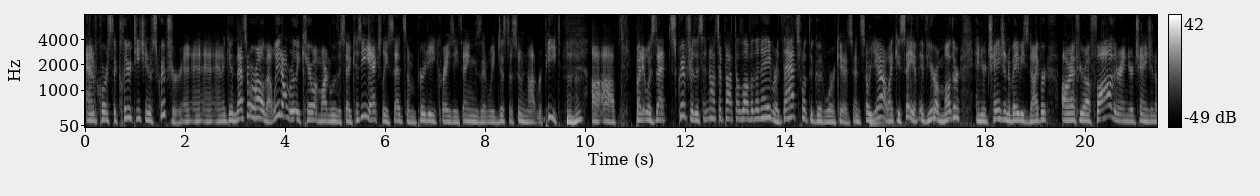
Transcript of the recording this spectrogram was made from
And of course, the clear teaching of Scripture. And, and, and again, that's what we're all about. We don't really care what Martin Luther said because he actually said some pretty crazy things that we just as soon not repeat. Mm-hmm. Uh, uh, but it was that Scripture that said, no, it's about the love of the neighbor. That's what the good work is. And so, yeah, like you say, if, if you're a mother and you're changing a baby's diaper, or if you're a father and you're changing a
